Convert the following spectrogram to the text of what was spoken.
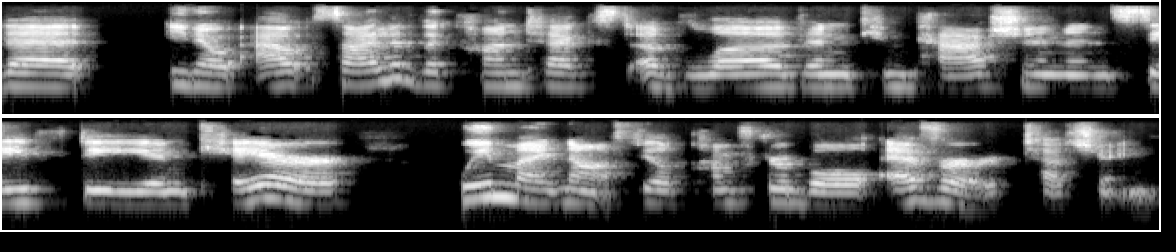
that, you know, outside of the context of love and compassion and safety and care, we might not feel comfortable ever touching.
